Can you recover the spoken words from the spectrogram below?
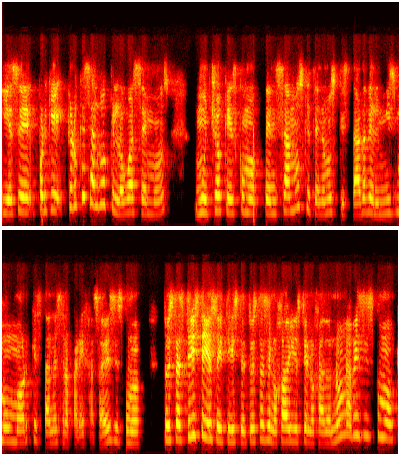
y ese, porque creo que es algo que luego hacemos mucho, que es como pensamos que tenemos que estar del mismo humor que está nuestra pareja, ¿sabes? Es como, tú estás triste, yo estoy triste, tú estás enojado, yo estoy enojado, ¿no? A veces es como, ok,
